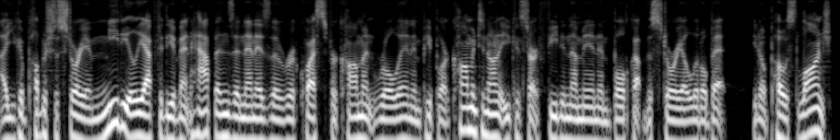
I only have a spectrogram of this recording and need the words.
Uh, you can publish the story immediately after the event happens. And then as the requests for comment roll in and people are commenting on it, you can start feeding them in and bulk up the story a little bit, you know, post launch.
